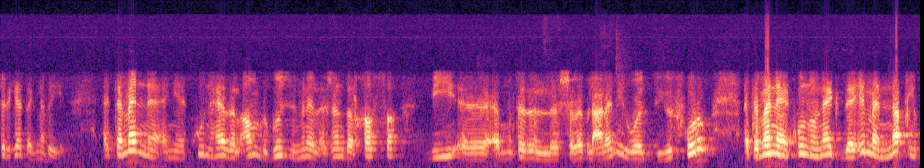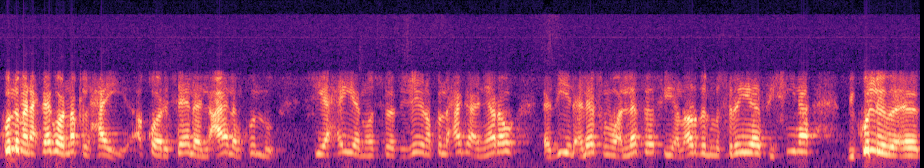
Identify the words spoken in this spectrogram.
شركات أجنبية. أتمنى أن يكون هذا الأمر جزء من الأجندة الخاصة بمنتدى الشباب العالمي الورلد يوث فورم أتمنى يكون هناك دائما نقل كل ما نحتاجه النقل الحي أقوى رسالة للعالم كله سياحيا واستراتيجيا وكل حاجة أن يروا هذه الآلاف المؤلفة في الأرض المصرية في سيناء بكل آه،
